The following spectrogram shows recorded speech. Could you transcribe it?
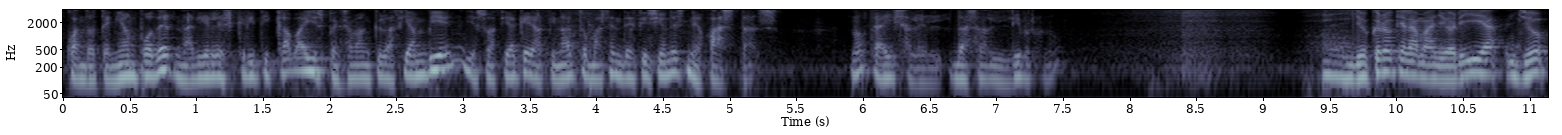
cuando tenían poder nadie les criticaba, ellos pensaban que lo hacían bien, y eso hacía que al final tomasen decisiones nefastas. ¿no? De ahí sale el, da sale el libro, ¿no? Yo creo que la mayoría, yo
